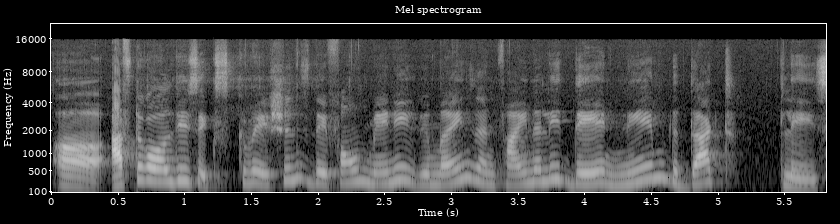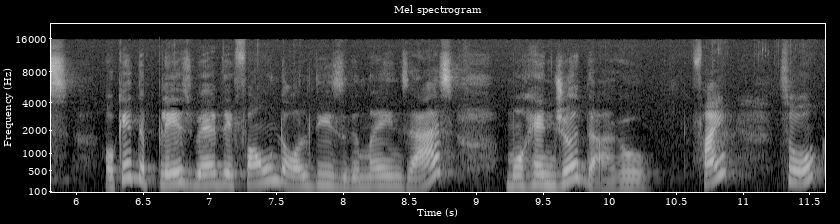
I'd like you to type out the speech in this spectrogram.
uh, after all these excavations they found many remains and finally they named that place. Okay, the place where they found all these remains as Mohenjo-Daro. Fine. So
